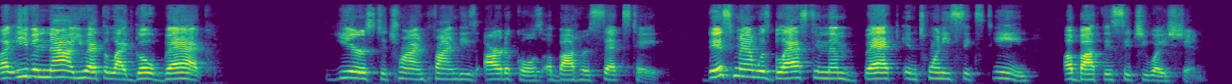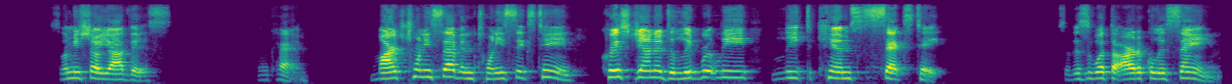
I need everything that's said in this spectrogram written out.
Like even now, you have to like go back years to try and find these articles about her sex tape. This man was blasting them back in 2016 about this situation. So let me show y'all this. Okay. March 27, 2016, Kris Jenner deliberately leaked Kim's sex tape. So this is what the article is saying.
